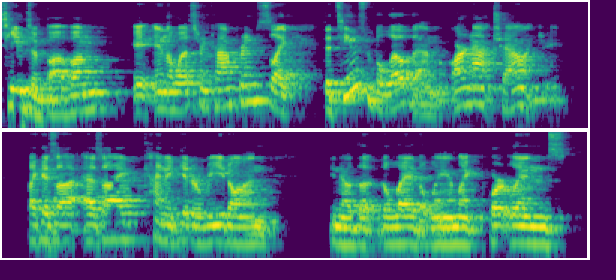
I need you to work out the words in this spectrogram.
teams above them in the Western Conference. Like the teams below them are not challenging. Like as I as I kind of get a read on, you know, the the lay of the land, like Portland's,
